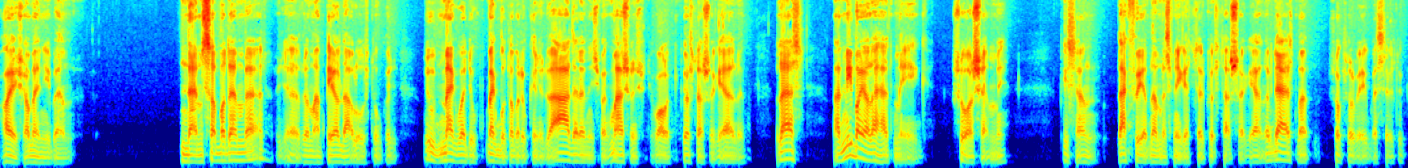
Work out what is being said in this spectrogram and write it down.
ha és amennyiben nem szabad ember, ugye erről már példálóztunk, hogy úgy meg vagyok, megbotabarok Áderen is, meg máson is, hogyha valaki köztársasági elnök lesz, hát mi baja lehet még? Soha semmi. Hiszen legfőjebb nem lesz még egyszer köztársasági elnök, de ezt már sokszor végigbeszéltük.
